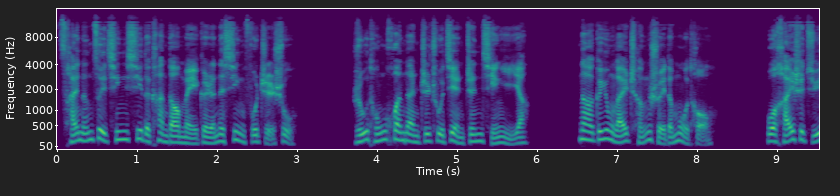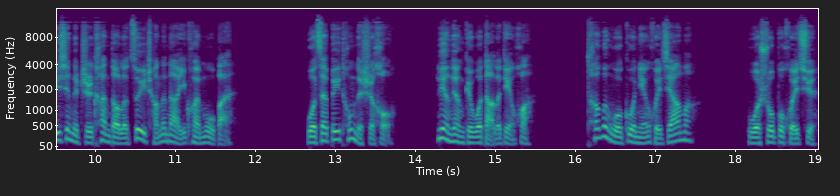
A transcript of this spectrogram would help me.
才能最清晰的看到每个人的幸福指数，如同患难之处见真情一样。那个用来盛水的木桶，我还是局限的只看到了最长的那一块木板。我在悲痛的时候，亮亮给我打了电话，他问我过年回家吗？我说不回去，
